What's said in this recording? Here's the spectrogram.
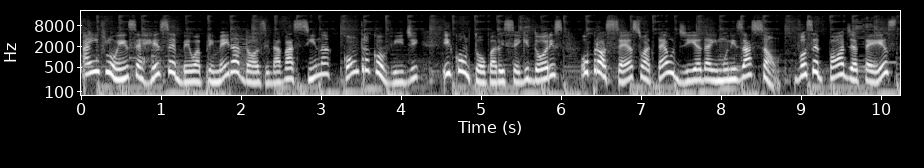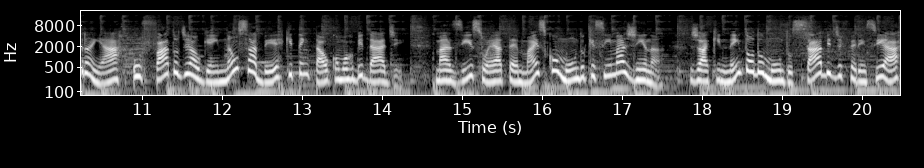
a influencer recebeu a primeira dose da vacina contra a Covid e contou para os seguidores o processo até o dia da imunização. Você pode até estranhar o fato de alguém não saber que tem tal comorbidade, mas isso é até mais comum do que se imagina já que nem todo mundo sabe diferenciar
